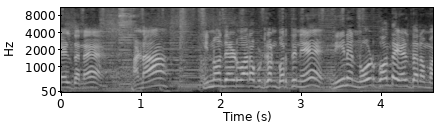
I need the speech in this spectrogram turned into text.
ಹೇಳ್ತಾನೆ ಅಣ್ಣ ಇನ್ನೊಂದೆರಡು ವಾರ ಬಿಟ್ಕೊಂಡು ಬರ್ತೀನಿ. ನೀನೇ ನೋಡ್ಕೊ ಅಂತ ಹೇಳ್ತಾನಮ್ಮ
